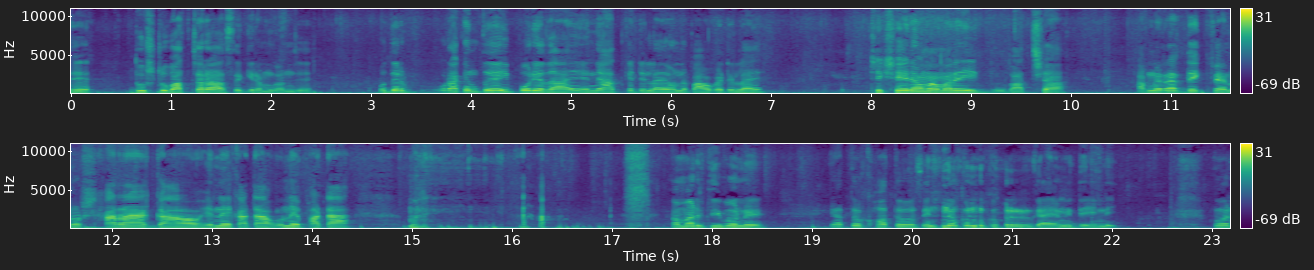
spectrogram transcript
যে দুষ্টু বাচ্চারা আছে গ্রামগঞ্জে, ওদের ওরা কিন্তু এই পরে যায়, এনে হাত কেটে লায় ওনে পাও কেটে লায় ঠিক সেইরকম আমার এই বাচ্চা আপনারা দেখবেন ওর সারা গাও হেনে কাটা, হনে ফাটা মানে আমার জীবনে এত ক্ষত চিহ্ন কোনো গরুর গায়ে আমি দেইনি। ওর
